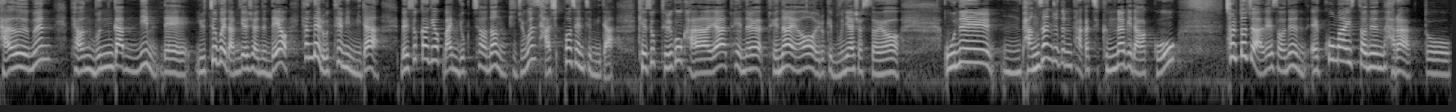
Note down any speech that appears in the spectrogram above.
다음은 변문감님, 네, 유튜브에 남겨주셨는데요. 현대 로템입니다. 매수 가격 16,000원, 비중은 40%입니다. 계속 들고 가야 되나, 되나요? 이렇게 문의하셨어요. 오늘 음, 방산주들은 다 같이 급락이 나왔고, 철도주 안에서는 에코마이스터는 하락, 또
